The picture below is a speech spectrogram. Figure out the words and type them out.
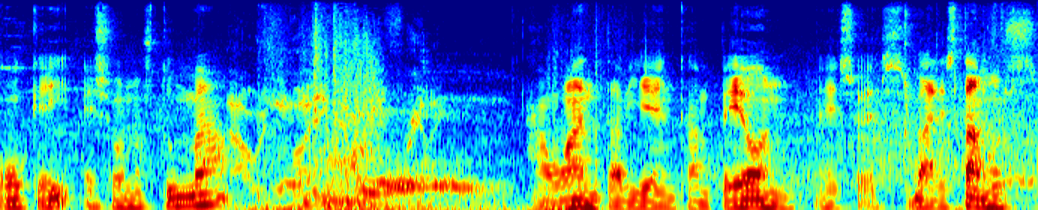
Ok, eso nos tumba. Aguanta bien, campeón. Eso es. Vale, estamos.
